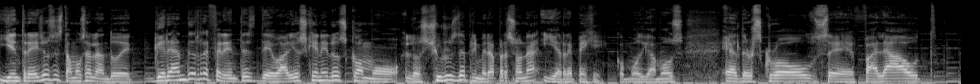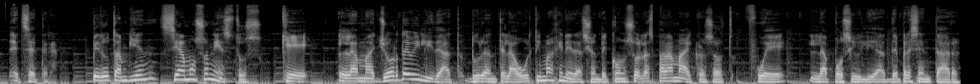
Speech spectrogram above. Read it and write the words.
Y entre ellos estamos hablando de grandes referentes de varios géneros como los shooters de primera persona y RPG, como digamos Elder Scrolls, eh, Fallout, etc. Pero también seamos honestos que la mayor debilidad durante la última generación de consolas para Microsoft fue la posibilidad de presentar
